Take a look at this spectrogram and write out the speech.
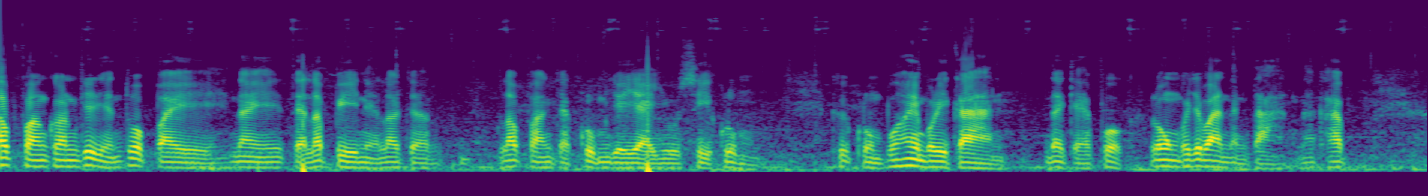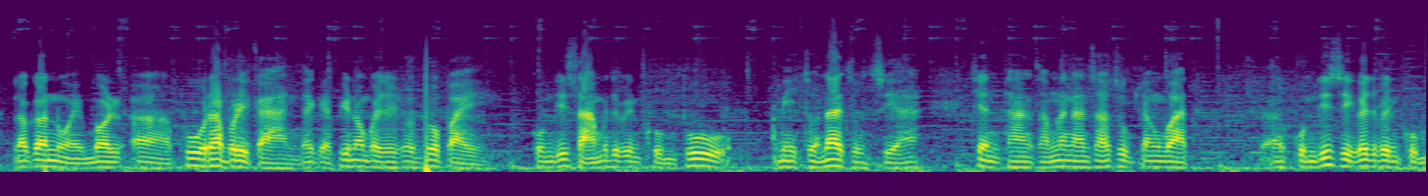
รับฟังความคิดเห็นทั่วไปในแต่ละปีเนี่ยเราจะรับฟังจากกลุ่มใหญ่ ๆ อยู่ 4 กลุ่ม คือกลุ่มผู้ให้บริการได้แก่พวกโรงพยาบาลต่างๆนะครับแล้วก็หน่วยผู้รับบริการได้แก่พี่น้องประชาชนทั่วไป กลุ่มที่ 3 ก็จะเป็นกลุ่มผู้มีส่วนได้ส่วนเสีย เช่นทางสำนักงานสาธารณสุขจังหวัด กลุ่มทีสี่ 4 ก็จะเป็นกลุ่ม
